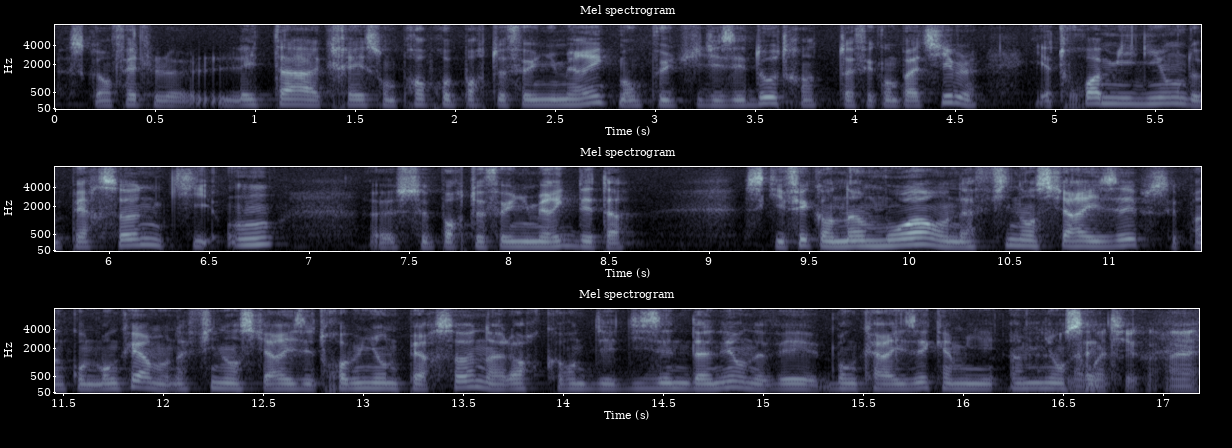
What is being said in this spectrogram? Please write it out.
Parce qu'en fait, l'État a créé son propre portefeuille numérique, mais on peut utiliser d'autres, hein, tout à fait compatibles. Il y a 3 millions de personnes qui ont euh, ce portefeuille numérique d'État. Ce qui fait qu'en un mois, on a financiarisé, parce que c'est pas un compte bancaire, mais on a financiarisé 3 millions de personnes, alors qu'en des dizaines d'années, on avait bancarisé qu'un mi- un million La moitié, quoi. Ouais.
